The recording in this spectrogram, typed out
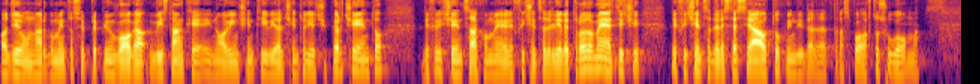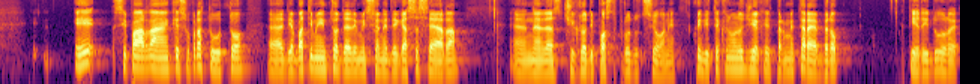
oggi è un argomento sempre più in voga visto anche i nuovi incentivi del 110%, l'efficienza come l'efficienza degli elettrodomestici, l'efficienza delle stesse auto, quindi del trasporto su gomma. E si parla anche e soprattutto eh, di abbattimento dell'emissione dei gas serra eh, nel ciclo di post-produzione, quindi tecnologie che permetterebbero di ridurre,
